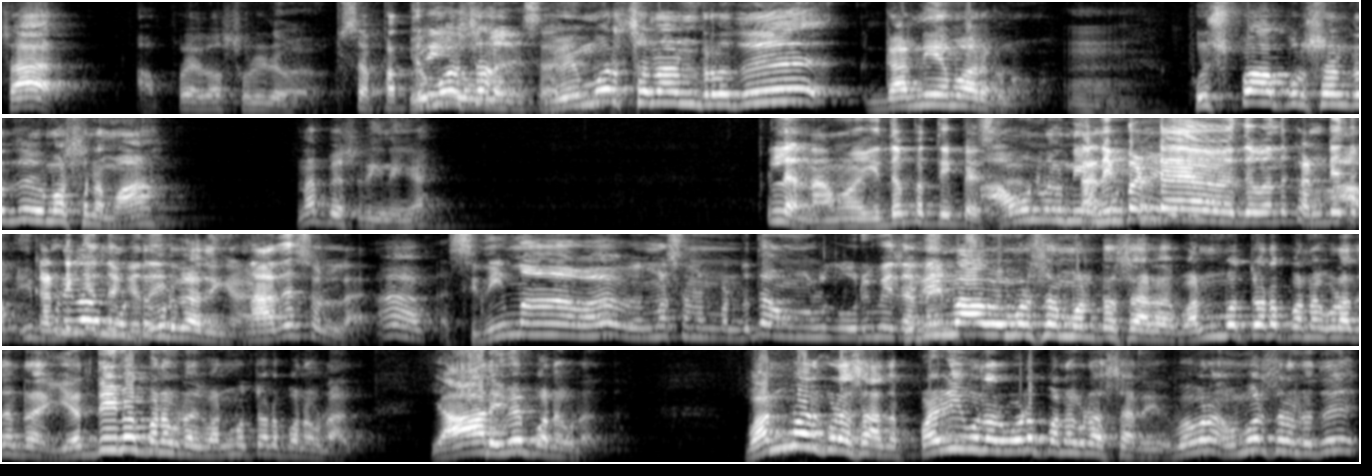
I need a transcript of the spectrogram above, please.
சார் அப்புறம் ஏதோ சொல்லிடுவேன். சார் விமர்சனம் விமர்சனன்றது கண்ணியமாக இருக்கணும். ம். புஷ்பா புருஷன்றது விமர்சனமா? என்ன பேசுறீங்க நீங்கள் இல்ல நாம இத பத்தி அவனுக்கு பேசலாம் நீங்க தனிப்பட்ட இது வந்து கண்டி அ- இப்படிலாம் கண்டிக்கத்தக்கது. முட்டு கொடுக்காதீங்க. நான் அதே சொல்ல. சினிமாவை விமர்சனம் பண்றது அவங்களுக்கு உரிமை தானே. சினிமா விமர்சனம் பண்ணுறோம் சார். வன்மத்தோட பண்ணக்கூடாதுன்ற. எதையுமே பண்ணக்கூடாது. வன்மத்தோட பண்ணக்கூடாது. யாரையுமே பண்ணக்கூடாது. வன்மம் கூட சார். அந்த பழி உணர்வோட பண்ணக்கூடாது சார். விமர்- விமர்சனன்றது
